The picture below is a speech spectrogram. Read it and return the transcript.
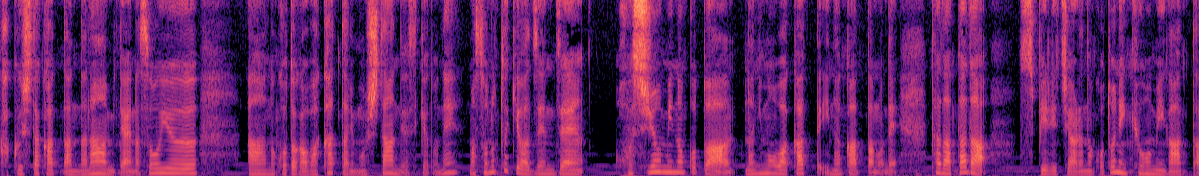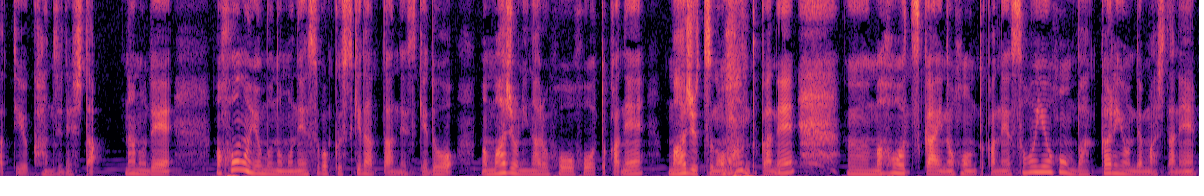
隠したかったんだなみたいなそういうあのことが分かったりもしたんですけどね、まあ、その時は全然星読みのことは何も分かっていなかったのでただただスピリチュアルなことに興味があったっていう感じでした。なので、まあ、本を読むのもねすごく好きだったんですけど、まあ、魔女になる方法とかね魔術の本とかね、うん、魔法使いの本とかねそういう本ばっかり読んでましたね。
